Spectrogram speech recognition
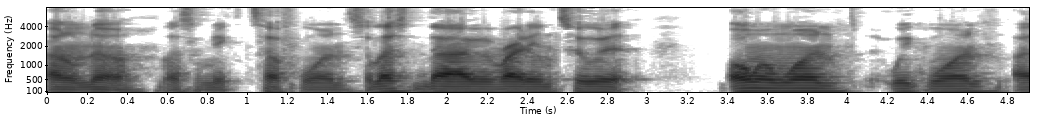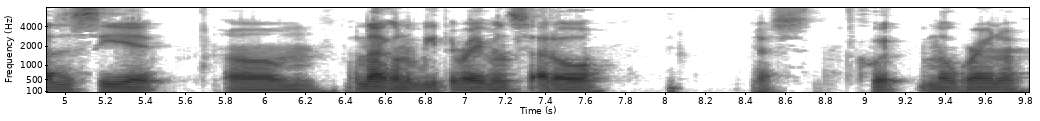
I don't know. That's gonna be a tough one. So let's dive right into it. 0 1 week one. I just see it. Um, I'm not going to beat the Ravens at all. Just quick no brainer.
